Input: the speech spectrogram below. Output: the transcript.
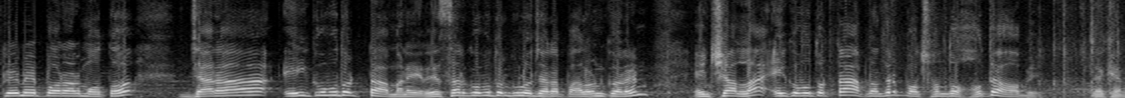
প্রেমে পড়ার মতো। যারা এই কবুতরটা মানে রেসার কবুতরগুলো যারা পালন করেন ইনশাল্লাহ এই কবুতরটা আপনাদের পছন্দ হতে হবে। দেখেন।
